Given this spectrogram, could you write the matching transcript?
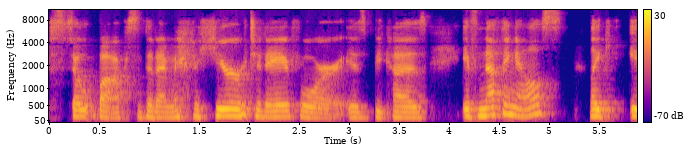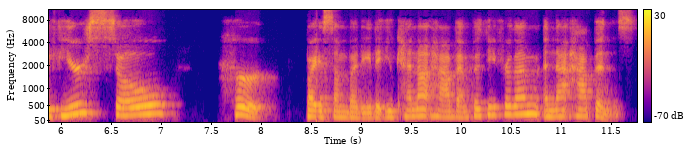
soapbox that I'm here today for is because if nothing else, like if you're so hurt by somebody that you cannot have empathy for them and that happens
